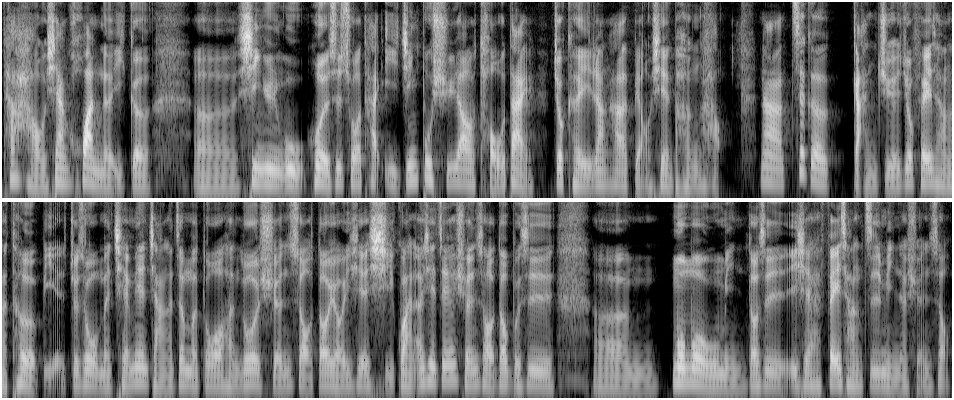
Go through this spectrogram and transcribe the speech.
他好像换了一个呃幸运物，或者是说他已经不需要头带，就可以让他的表现很好。那这个。感觉就非常的特别，就是我们前面讲了这么多，很多的选手都有一些习惯，而且这些选手都不是嗯、默默无名，都是一些非常知名的选手。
